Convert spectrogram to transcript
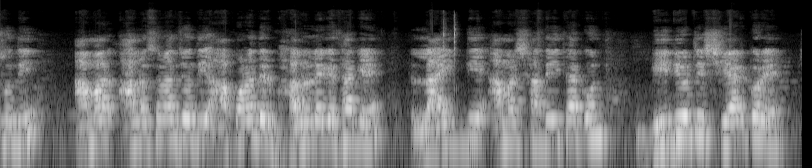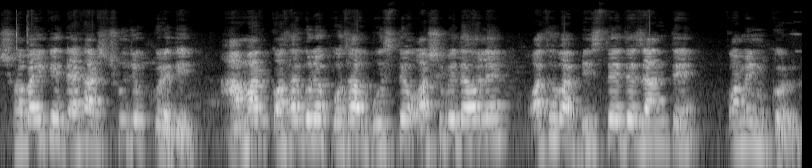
সুদী আমার আলোচনা যদি আপনাদের ভালো লেগে থাকে, লাইক দিয়ে আমার সাথেই থাকুন, ভিডিওটি শেয়ার করে সবাইকে দেখার সুযোগ করে দিন। আমার কথাগুলো কোথাও বুঝতে অসুবিধা হলে অথবা বিস্তারিত জানতে কমেন্ট করুন।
